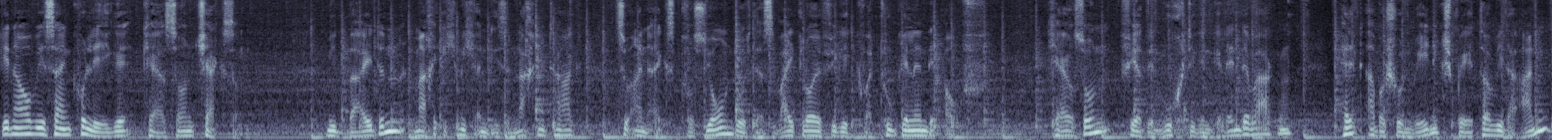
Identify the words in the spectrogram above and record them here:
genau wie sein Kollege Kerson Jackson. Mit beiden mache ich mich an diesem Nachmittag zu einer Exkursion durch das weitläufige Quatu-Gelände auf. Kerson fährt den wuchtigen Geländewagen, hält aber schon wenig später wieder an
